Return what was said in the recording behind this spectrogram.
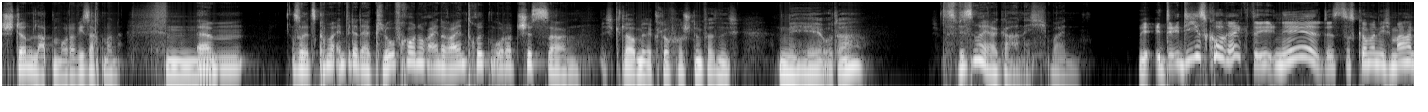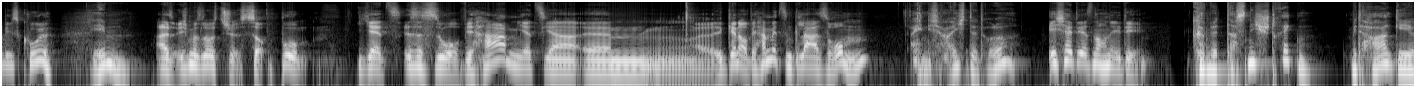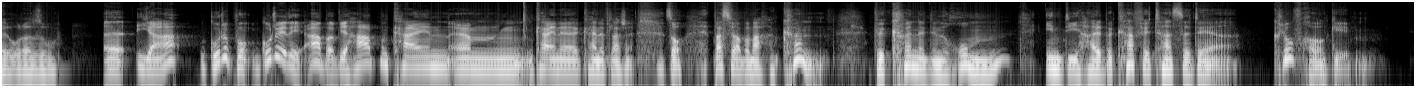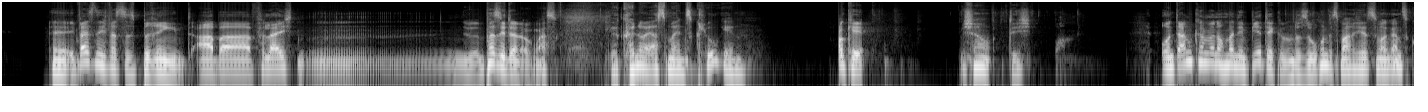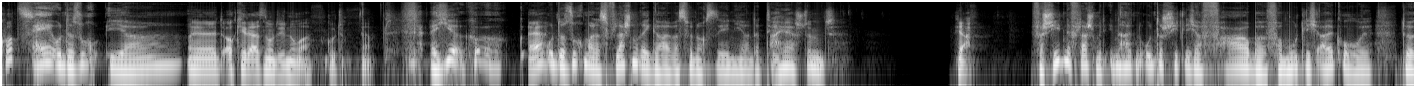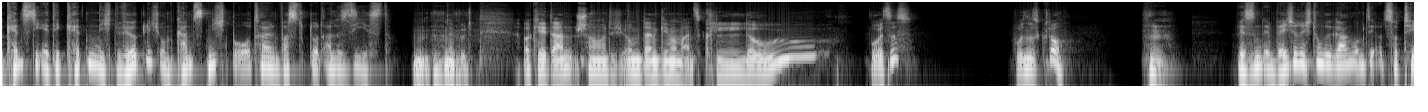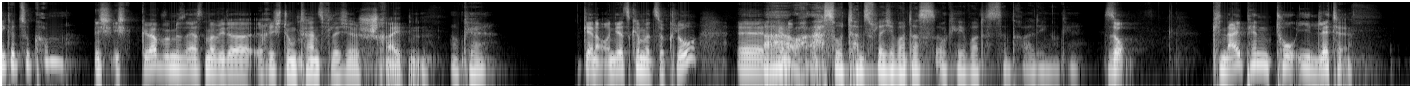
Stirnlappen oder wie sagt man. Hm. Ähm, so, jetzt können wir entweder der Klofrau noch einen reindrücken oder Tschüss sagen. Ich glaube, mit der Klofrau stimmt was nicht. Nee, oder? Das wissen wir ja gar nicht. Ich meine. Die, die, ist korrekt. Nee, das, das können wir nicht machen. Die ist cool. Eben. Also, ich muss los. Tschüss. So, boom. Jetzt ist es so. Wir haben jetzt ja, ähm, genau, wir haben jetzt ein Glas rum. Eigentlich reicht das, oder? Ich hätte jetzt noch eine Idee. Können wir das nicht strecken? Mit Haargel oder so? Äh, ja, gute, gute Idee, aber wir haben kein, ähm, keine, keine Flasche. So, was wir aber machen können, wir können den Rum in die halbe Kaffeetasse der Klofrau geben. Äh, ich weiß nicht, was das bringt, aber vielleicht mh, mm, passiert dann irgendwas. Wir können doch erstmal ins Klo gehen. Okay. Schau dich und dann können wir nochmal den Bierdeckel untersuchen. Das mache ich jetzt mal ganz kurz. Ey, untersuch, ja. Äh, okay, da ist nur die Nummer. Gut, ja. Äh, hier, äh? untersuch mal das Flaschenregal, was wir noch sehen hier an der Theke. Ah ja, stimmt. Ja. Verschiedene Flaschen mit Inhalten unterschiedlicher Farbe, vermutlich Alkohol. Du erkennst die Etiketten nicht wirklich und kannst nicht beurteilen, was du dort alles siehst. Hm, mhm. Na gut. Okay, dann schauen wir dich um. Dann gehen wir mal ins Klo. Wo ist es? Wo ist das Klo? Hm. Wir sind in welche Richtung gegangen, um zur Theke zu kommen? Ich, ich glaube, wir müssen erstmal wieder Richtung Tanzfläche schreiten. Okay. Genau, und jetzt können wir zur Klo. Äh, ah, genau. ach so, Tanzfläche war das, okay, war das Zentralding, okay. So, Kneipentoilette.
